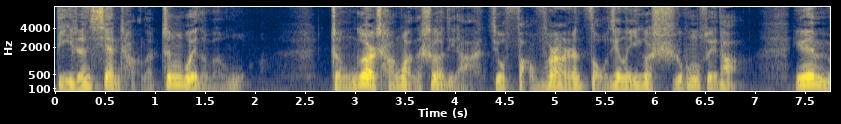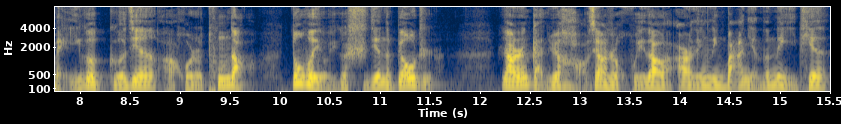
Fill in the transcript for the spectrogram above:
地震现场的珍贵的文物。整个场馆的设计啊，就仿佛让人走进了一个时空隧道，因为每一个隔间啊或者通道都会有一个时间的标志，让人感觉好像是回到了二零零八年的那一天。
